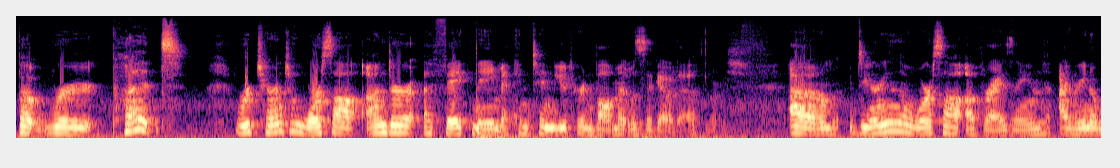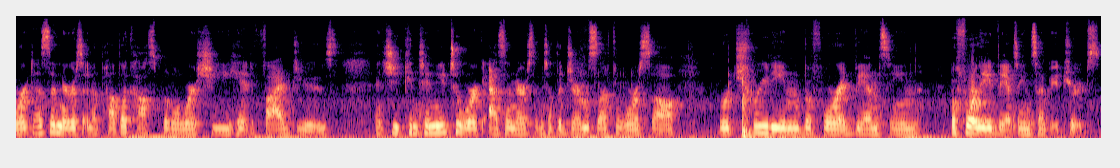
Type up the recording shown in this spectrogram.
but were but returned to Warsaw under a fake name and continued her involvement with Zagoda. Nice. Um, during the Warsaw Uprising, Irina worked as a nurse in a public hospital where she hid five Jews, and she continued to work as a nurse until the Germans left Warsaw, retreating before advancing before the advancing Soviet troops.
